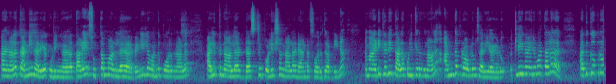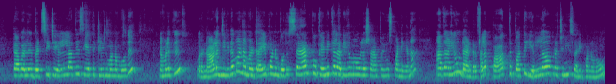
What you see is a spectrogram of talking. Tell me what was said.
அதனால தண்ணி நிறைய குடிங்க. தலையை சுத்தமாக இல்லை. வெளியில் வந்து போகிறதுனால அழுக்குனால டஸ்ட்டு பொல்யூஷன்னால டேண்ட்ரஃப் வருது அப்படின்னா நம்ம அடிக்கடி தலை குளிக்கிறதுனால அந்த ப்ராப்ளம் சரியாயிடும். க்ளீன் ஆயிருமா தலை? அதுக்கப்புறம் டவலு பெட்ஷீட்டு எல்லாத்தையும் சேர்த்து க்ளீன் பண்ணும்போது நம்மளுக்கு ஒரு நாலஞ்சு விதமாக நம்ம ட்ரை பண்ணும்போது ஷாம்பு கெமிக்கல் அதிகமாக உள்ள ஷாம்பு யூஸ் பண்ணீங்கன்னா அதாலையும் டேண்ட்ரஃப் அதெல்லாம் பார்த்து பார்த்து எல்லா பிரச்சனையும் சரி பண்ணணும்.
